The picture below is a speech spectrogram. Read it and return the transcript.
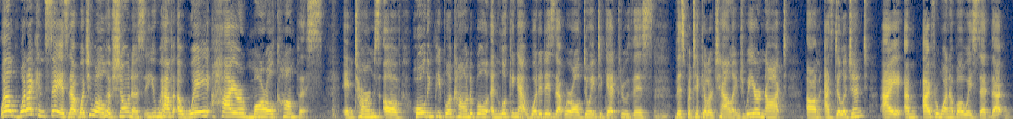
Well, what I can say is that what you all have shown us, you have a way higher moral compass in terms of holding people accountable and looking at what it is that we're all doing to get through this this particular challenge. We are not um, as diligent. I am. I for one have always said that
